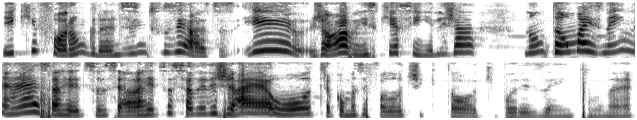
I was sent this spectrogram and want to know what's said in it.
E que foram grandes entusiastas. E jovens que, assim, eles já não estão mais nem nessa rede social. A rede social deles já é outra, como você falou, o TikTok, por exemplo, né?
